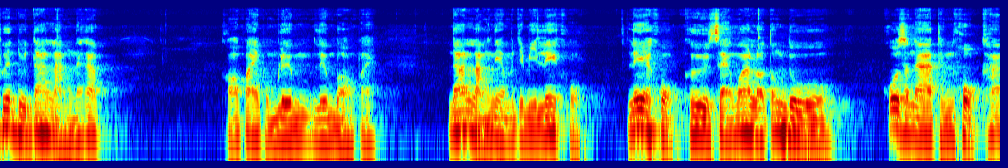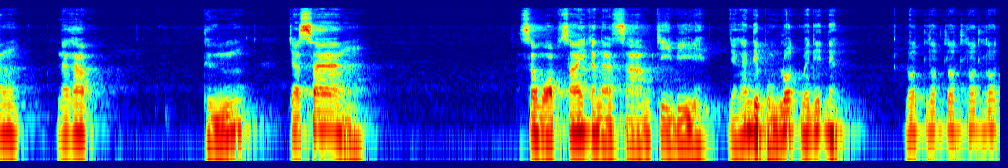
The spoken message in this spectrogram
พื่อนๆดูด้านหลังนะครับ ขอไปผมลืมลืมบอกไป ด้านหลังเนี่ยมันจะมีเลข 6 เลข 6 คือแสดงว่าเราต้องดูโฆษณาถึง 6 ครั้งนะครับ ถึงจะสร้าง สวอปไซส์ขนาด 3 GB อย่างนั้นเดี๋ยวผมลดมานิดนึงลดลดลดลดลด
